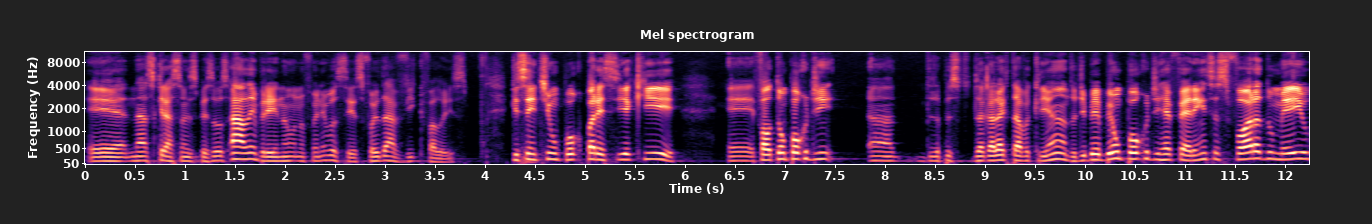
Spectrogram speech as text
é, nas criações das pessoas. Ah, lembrei, não, não foi nem você, foi o Davi que falou isso. Que sentia um pouco, parecia que é, faltou um pouco de. Ah, da, da galera que estava criando, de beber um pouco de referências fora do meio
